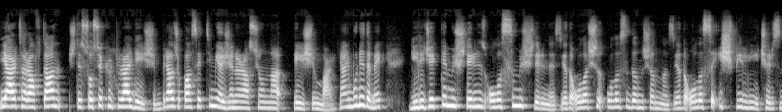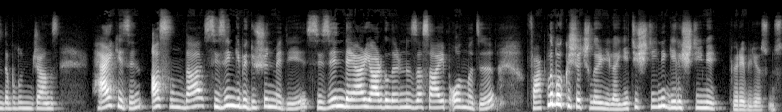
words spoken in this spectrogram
Diğer taraftan işte sosyokültürel değişim. Birazcık bahsettiğim ya jenerasyonla değişim var. Yani bu ne demek? Gelecekte müşteriniz, olası müşteriniz ya da olası, olası danışanınız ya da olası işbirliği içerisinde bulunacağınız herkesin aslında sizin gibi düşünmediği, sizin değer yargılarınıza sahip olmadığı farklı bakış açılarıyla yetiştiğini, geliştiğini görebiliyorsunuz.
